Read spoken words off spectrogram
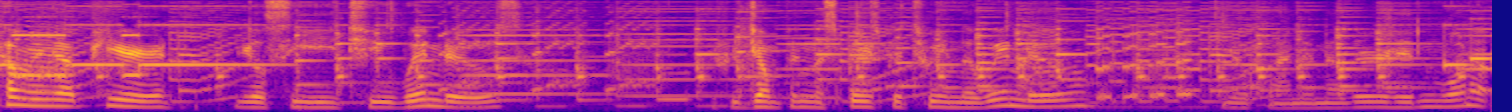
Coming up here, you'll see two windows. If you jump in the space between the window, you'll find another hidden one up.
